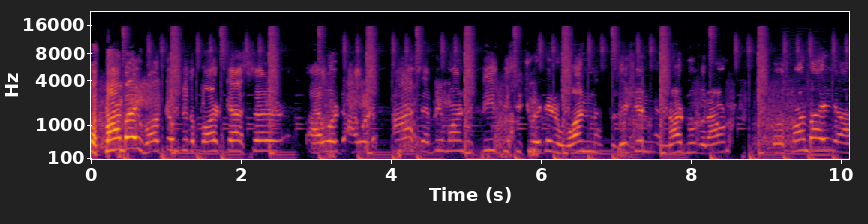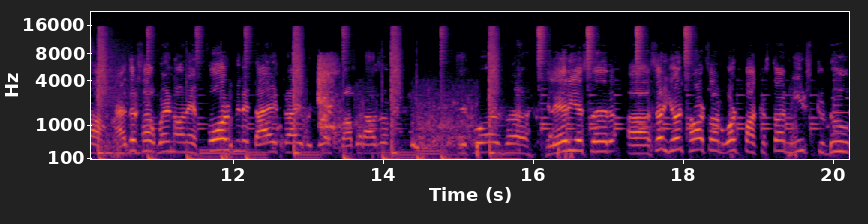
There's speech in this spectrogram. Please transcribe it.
Osman bhai, welcome to the podcast, sir. I would I would ask everyone to please be situated in one position and not move around. So Osman bhai, uh, Shah went on a four-minute diatribe against Babar Azam. It was uh, hilarious, sir. Uh, sir, your thoughts on what Pakistan needs to do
